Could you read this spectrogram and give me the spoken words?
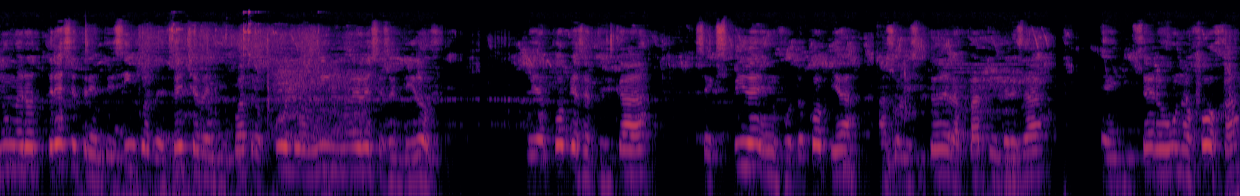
número 1335 de fecha 24 de julio 1962, cuya copia certificada se expide en fotocopia a solicitud de la parte interesada en 01 foja,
